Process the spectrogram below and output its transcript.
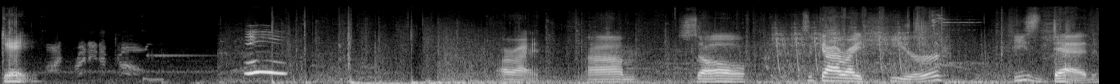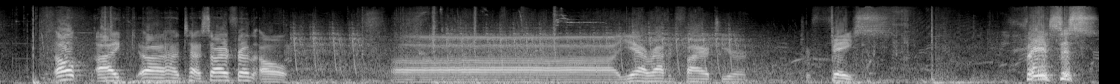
gay. All right. Um. So, there's a guy right here. He's dead. Oh, I uh. Sorry, friend. Oh. Uh. Yeah, rapid fire to your to your face. Francis.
